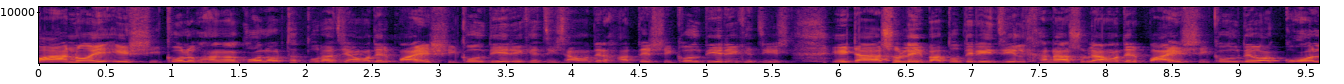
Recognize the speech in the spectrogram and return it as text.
পা নয়, এ শিকল ভাঙা কল। অর্থাৎ তোরা যে আমাদের পায়ে শিকল দিয়ে রেখেছিস, আমাদের হাতে শিকল দিয়ে রেখেছিস, এটা আসলে বা তোদের এই জেলখানা আসলে আমাদের পায়ে শিকল দেওয়া কল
